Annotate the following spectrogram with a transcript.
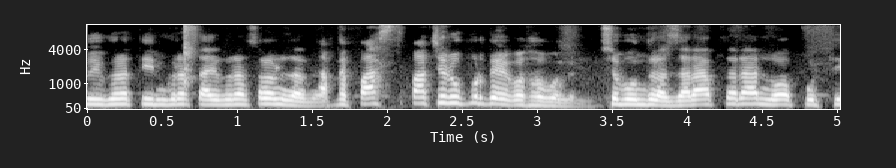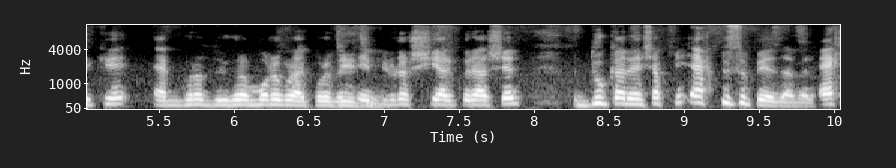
দুই ঘোড়া তিন ঘোড়া চার ঘোড়া চালানো যাবে? আপনি পাঁচ পাঁচের উপর থেকে কথা বলেন। সে বন্ধুরা যারা আপনারা নোয়াপুর থেকে এক ঘোড়া দুই ঘোড়া মোটর ঘোড়ায় করবেন। এই ভিডিওটা শেয়ার করে আসেন। দোকানে এসে আপনি এক পিছু পেয়ে যাবেন। এক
